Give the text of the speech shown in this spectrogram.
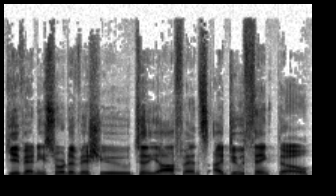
give any sort of issue to the offense. I do think though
